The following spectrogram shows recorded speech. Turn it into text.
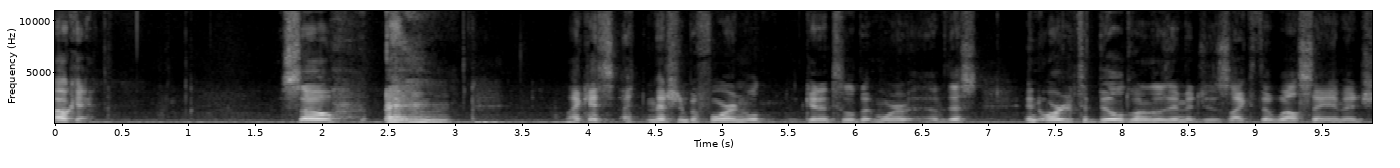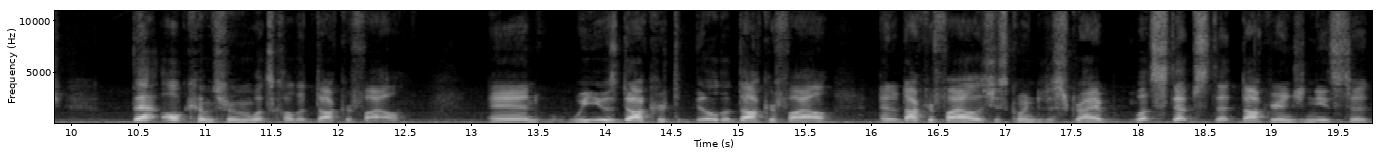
Okay. So, like I mentioned before, and we'll get into a little bit more of this, in order to build one of those images, like the whale say image, that all comes from what's called a Docker file. And we use Docker to build a Docker file, and a Docker file is just going to describe what steps that Docker engine needs to,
